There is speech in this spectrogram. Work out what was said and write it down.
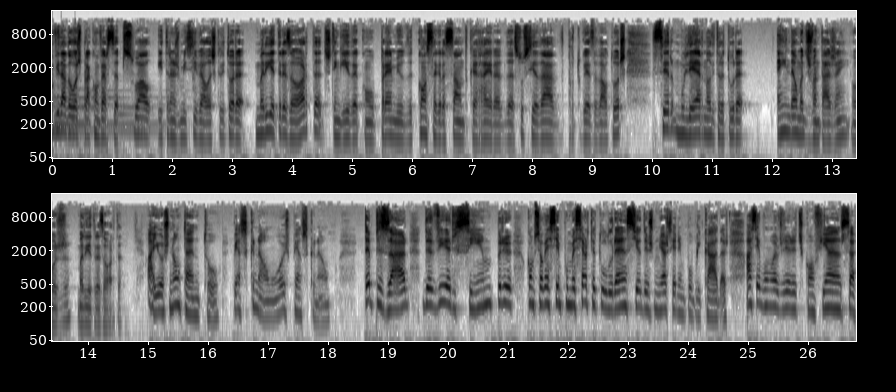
Convidada hoje para a conversa pessoal e transmissível a escritora Maria Teresa Horta, distinguida com o Prémio de Consagração de Carreira da Sociedade Portuguesa de Autores. Ser mulher na literatura ainda é uma desvantagem hoje, Maria Teresa Horta? Ah, hoje não tanto. Penso que não. Hoje penso que não apesar de haver sempre, como se houvesse sempre uma certa tolerância das mulheres serem publicadas. Há sempre uma ligeira desconfiança.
